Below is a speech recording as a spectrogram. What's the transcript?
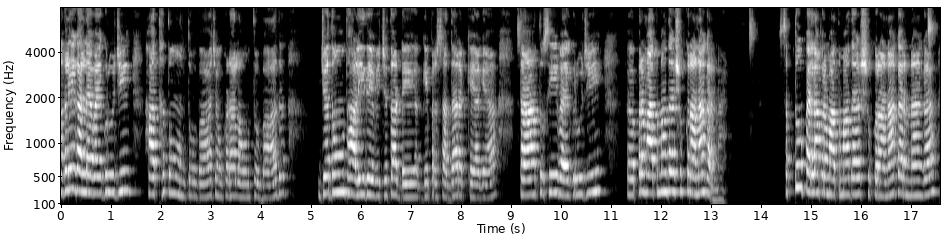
ਅਗਲੀ ਗੱਲ ਹੈ ਵਾਹਿਗੁਰੂ ਜੀ, ਹੱਥ ਧੋਣ ਤੋਂ ਬਾਅਦ, ਚੌਂਕੜਾ ਲਾਉਣ ਤੋਂ ਬਾਅਦ, ਜਦੋਂ ਥਾਲੀ ਦੇ ਵਿੱਚ ਤੁਹਾਡੇ ਅੱਗੇ ਪ੍ਰਸਾਦਾ ਰੱਖਿਆ ਗਿਆ, ਤਾਂ ਤੁਸੀਂ ਵਾਹਿਗੁਰੂ ਜੀ ਪਰਮਾਤਮਾ ਦਾ ਸ਼ੁਕਰਾਨਾ ਕਰਨਾ ਸਭ ਤੋਂ ਪਹਿਲਾਂ ਪਰਮਾਤਮਾ ਦਾ ਸ਼ੁਕਰਾਨਾ ਕਰਨਾ ਹੈਗਾ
